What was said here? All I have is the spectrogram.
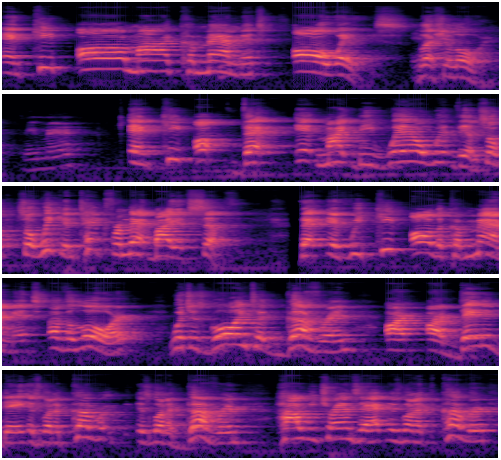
and keep all my commandments always. Amen. Bless your Lord Amen. and keep up that it might be well with them. So, so we can take from that by itself that if we keep all the commandments of the Lord, which is going to govern our, our day-to-day, is going to cover, is going to govern how we transact, is going to cover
